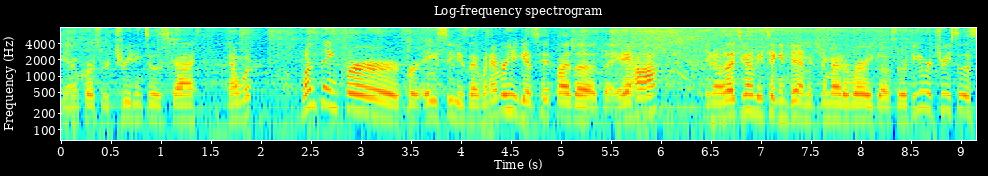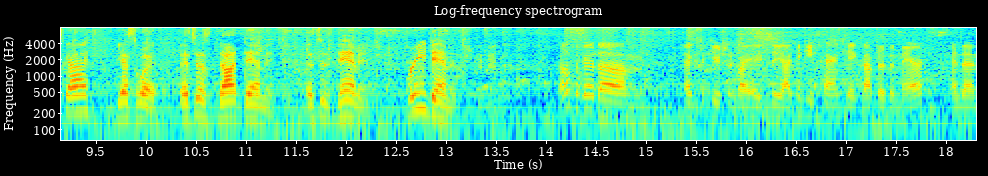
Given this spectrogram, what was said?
Yeah, of course, retreating to the sky. Now, what, one thing for, for AC is that whenever he gets hit by the, the Eiha, you know, that's going to be taking damage no matter where he goes. So if he retreats to the sky, guess what? That's just dot damage. That's just damage. Free damage. That was a good um, execution by AC. I think he pancaked after the Nair, and then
